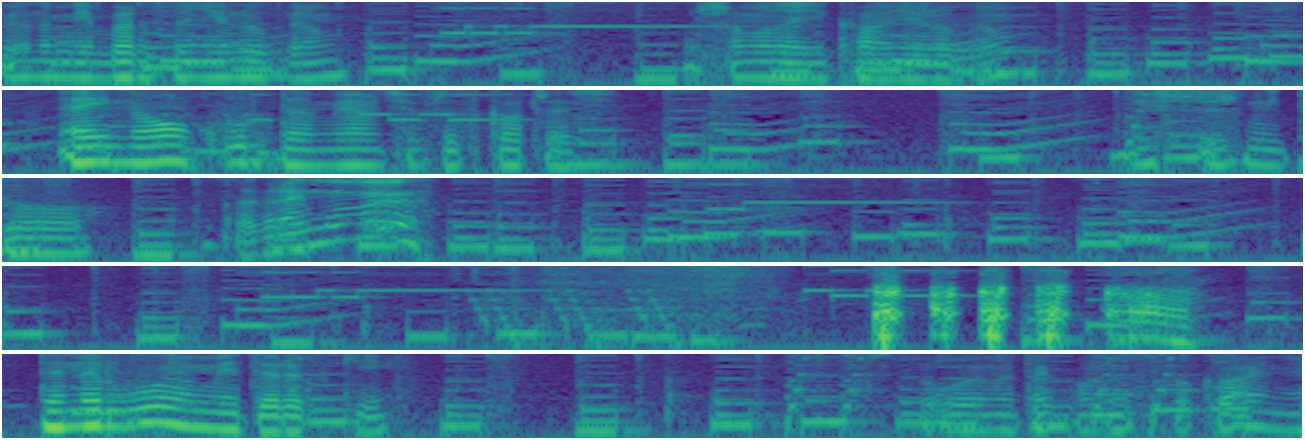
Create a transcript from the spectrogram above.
I one mnie bardzo nie lubią. Zresztą one nikogo nie lubią. Ej, no kurde, miałem cię przeskoczyć. Niszczysz mi to... Zagrajmy wy! Denerwują mnie te rybki. Spróbujmy tak może spokojnie.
